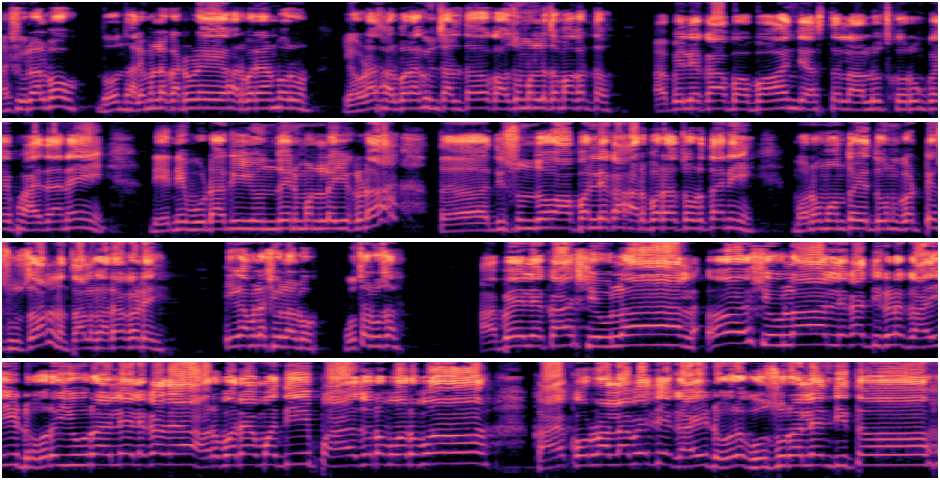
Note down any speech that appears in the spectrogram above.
शिवलाल भाऊ दोन झाले म्हणलं काटोळे हरभऱ्यांवरून. एवढाच हरभरा घेऊन चालतं का अजून म्हणलं जमा करतो. अभिले का बाबा जास्त लालूच करून काही फायदा नाही. डेनी बुडागी येऊन जाईन म्हणलं इकडं. तर दिसून जाऊ आपण लेखा हरभरा चोरतानी. म्हणून म्हणतो हे दोन गट्टे उचल ना चाल घराकडे. ठीक आहे म्हणलं शिवलाल भाऊ उचल उचल. अबे लेखा शिवलाल. अ शिवलाल लेखा तिकडे गाई ढोर येऊ राहिले लेखा त्या हरभऱ्यामध्ये पाहायचो ना बरोबर. काय करू राहिला बे ते गाई ढोर घुसू राहिले तिथं.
